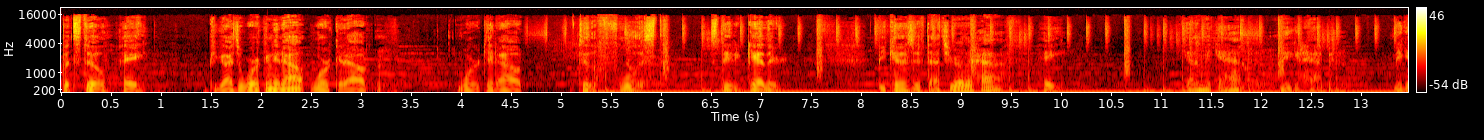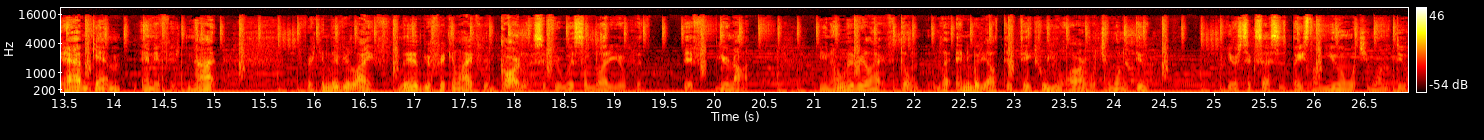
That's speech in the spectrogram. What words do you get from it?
But still, hey, if you guys are working it out, work it out. Work it out to the fullest. Stay together. Because if that's your other half, hey, you gotta make it happen. Make it happen. Make it happen, Canton. And if it's not, freaking live your life. Live your freaking life, regardless if you're with somebody or with if you're not. You know, live your life. Don't let anybody else dictate who you are, what you want to do. Your success is based on you and what you want to do.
